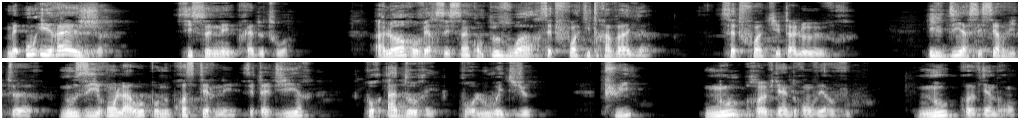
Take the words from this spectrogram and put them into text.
Mais où irai-je si ce n'est près de toi? Alors au verset 5, on peut voir cette foi qui travaille, cette foi qui est à l'œuvre. Il dit à ses serviteurs, nous irons là-haut pour nous prosterner, c'est-à-dire pour adorer, pour louer Dieu. Puis, nous reviendrons vers vous. Nous reviendrons.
